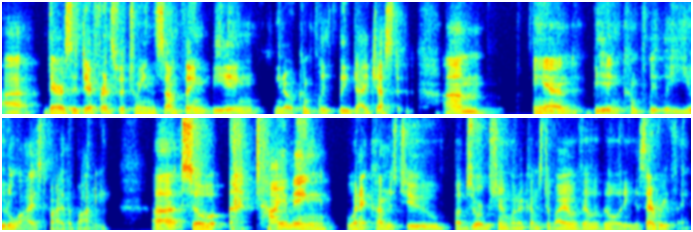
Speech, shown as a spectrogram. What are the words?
uh, there's a difference between something being you know completely digested um, and being completely utilized by the body. Uh, so timing when it comes to absorption, when it comes to bioavailability, is everything.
